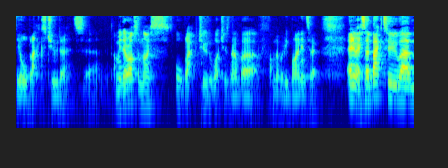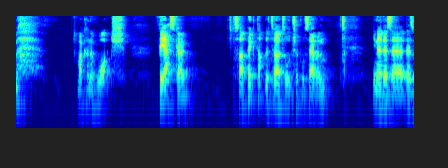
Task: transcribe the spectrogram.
The All Blacks Tudor. It's, uh, I mean, there are some nice All Black Tudor watches now, but I'm not really buying into it. Anyway, so back to um, my kind of watch fiasco. So I picked up the Turtle 777. You know, there's a there's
